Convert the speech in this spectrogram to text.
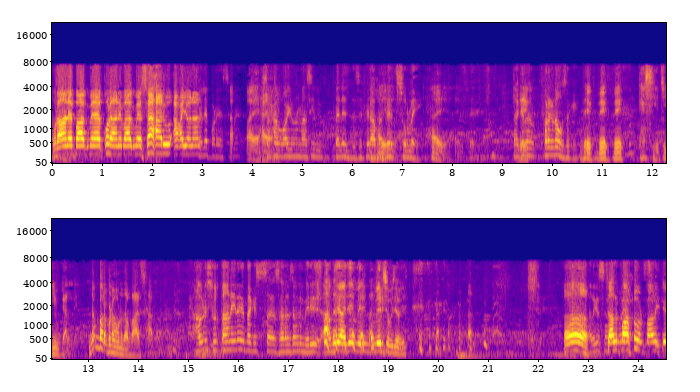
قرآن پاک میں قرآن پاک میں سہارو آیونن پہلے سے پھر آپ نے۔ پھر سر لئی۔ تاکہ فرق نہ ہو سکے۔ دیکھ دیکھ دیکھ۔ کیسی عجیب گل ہے۔ نمبر بناؤ دا بادشاہ آپ نے سر تھا نہیں نا تاکہ سارا سامنے میری آپ آ جائے میری میری چھپ جائے چل پڑھ پڑھ کے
